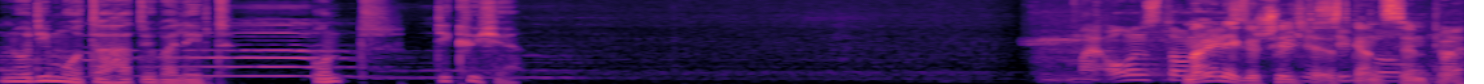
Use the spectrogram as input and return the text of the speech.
nur die Mutter hat überlebt. Und die Küche. Meine Geschichte ist ganz simpel.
